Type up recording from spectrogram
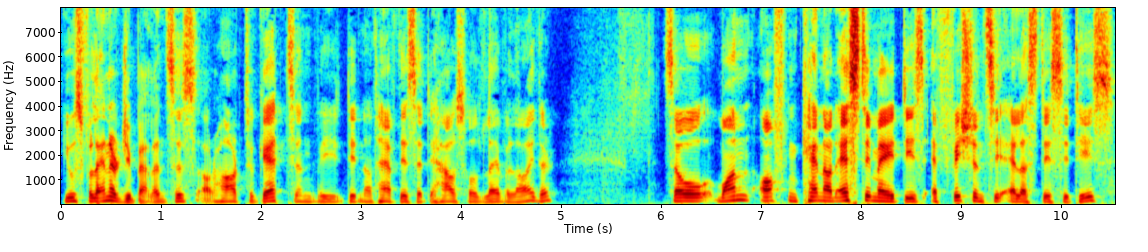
Useful energy balances are hard to get, and we did not have this at the household level either. So one often cannot estimate these efficiency elasticities,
